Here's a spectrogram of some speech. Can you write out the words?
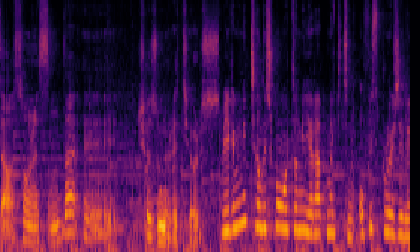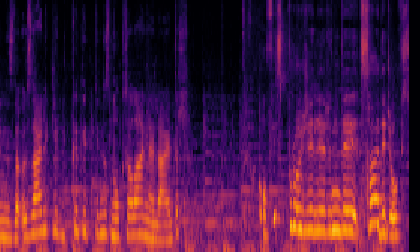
Daha sonrasında çözüm üretiyoruz. Verimli çalışma ortamı yaratmak için ofis projelerinizde özellikle dikkat ettiğiniz noktalar nelerdir? Ofis projelerinde sadece ofis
